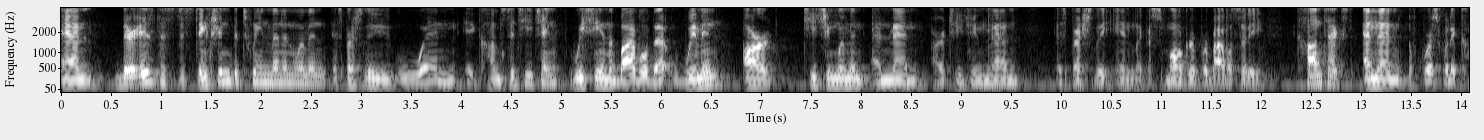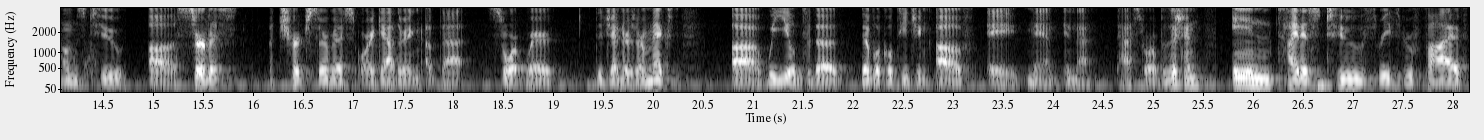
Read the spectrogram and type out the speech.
And there is this distinction between men and women, especially when it comes to teaching. We see in the Bible that women are teaching women and men are teaching men, especially in like a small group or Bible study context. And then, of course, when it comes to uh, service a church service or a gathering of that sort where the genders are mixed, uh, we yield to the biblical teaching of a man in that pastoral position. In Titus 2 3 through 5,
